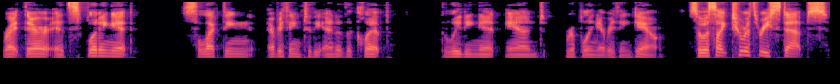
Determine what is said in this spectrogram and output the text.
right there it's splitting it, selecting everything to the end of the clip, deleting it, and rippling everything down. So it's like two or three steps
